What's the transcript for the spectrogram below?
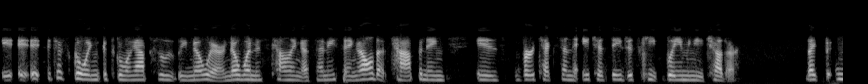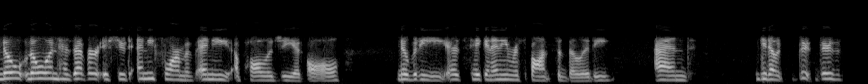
it, it, it's just going it's going absolutely nowhere. No one is telling us anything. All that's happening is Vertex and the HSE just keep blaming each other. Like no no one has ever issued any form of any apology at all. Nobody has taken any responsibility, and you know th- there's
